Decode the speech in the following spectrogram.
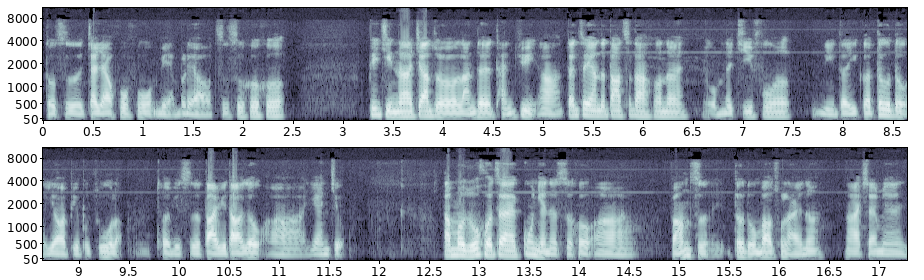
都是家家户户免不了吃吃喝喝，毕竟呢，家族难得团聚啊。但这样的大吃大喝呢，我们的肌肤里的一个痘痘要憋不住了，特别是大鱼大肉啊，烟酒。那么如何在过年的时候啊，防止痘痘冒出来呢？那下面。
